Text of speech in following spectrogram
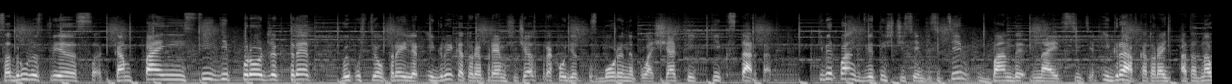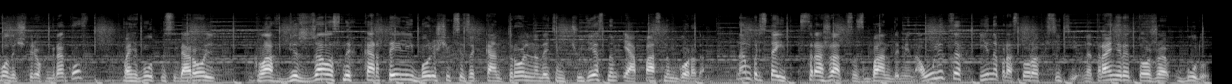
в содружестве с компанией CD Projekt Red выпустил трейлер игры, которая прямо сейчас проходит сборы на площадке Kickstarter. Киберпанк 2077 банды Night City. Игра, в которой от 1 до 4 игроков возьмут на себя роль глав безжалостных картелей, борющихся за контроль над этим чудесным и опасным городом. Нам предстоит сражаться с бандами на улицах и на просторах сети. Нетранеры тоже будут.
